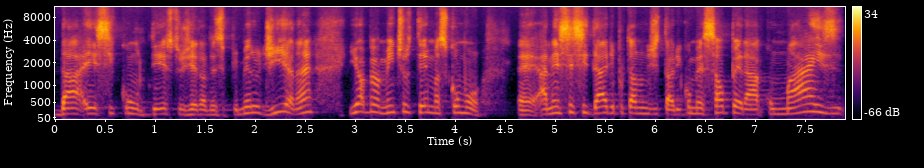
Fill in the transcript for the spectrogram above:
dar esse contexto geral desse primeiro dia, né? E, obviamente, os temas como é, a necessidade por estar no digital e começar a operar com mais,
